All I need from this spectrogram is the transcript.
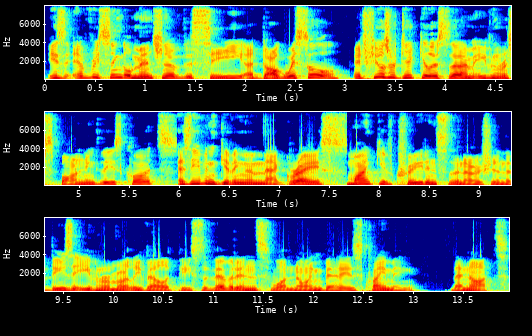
Is every single mention of the sea a dog whistle? It feels ridiculous that I'm even responding to these quotes, as even giving them that grace might give credence to the notion that these are even remotely valid pieces of evidence what Knowing Better is claiming. They're not.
